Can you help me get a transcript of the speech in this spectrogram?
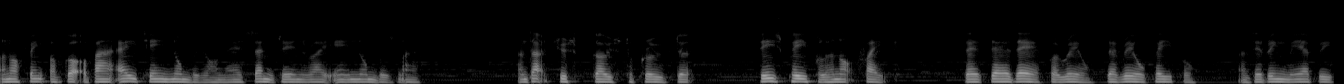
and I think I've got about 18 numbers on there, 17 or 18 numbers now. And that just goes to prove that these people are not fake. They're, they're there for real. They're real people. And they ring me every,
